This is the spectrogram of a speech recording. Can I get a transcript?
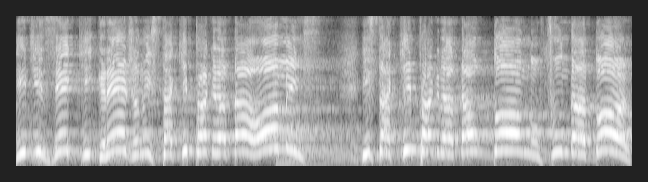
e dizer que igreja não está aqui para agradar homens, está aqui para agradar o dono, fundador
